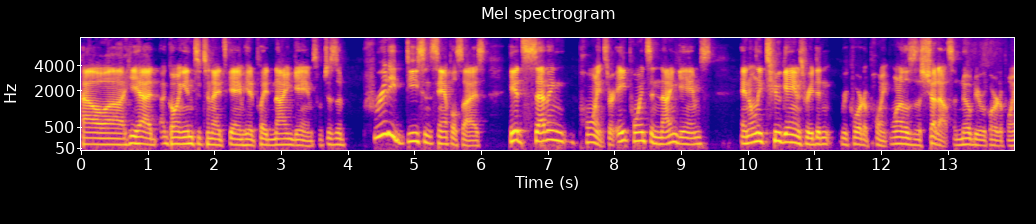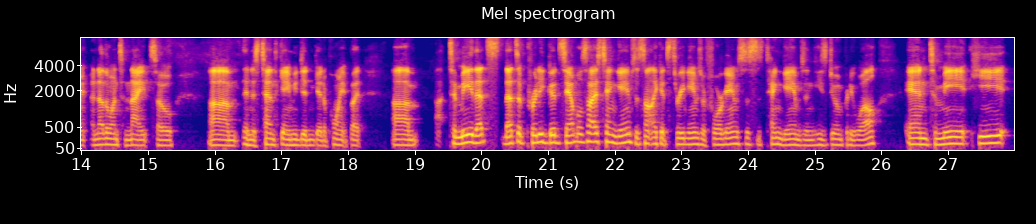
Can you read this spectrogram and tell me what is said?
how uh, he had going into tonight's game, he had played nine games, which is a pretty decent sample size. He had seven points or eight points in nine games, and only two games where he didn't record a point. One of those is a shutout, so nobody recorded a point. Another one tonight, so um, in his tenth game he didn't get a point. But um, to me, that's that's a pretty good sample size. Ten games. It's not like it's three games or four games. This is ten games, and he's doing pretty well. And to me, he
